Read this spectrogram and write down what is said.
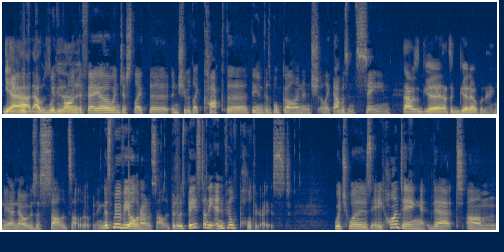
yeah, with, that was with good. Ron DeFeo and just like the and she would like cock the the invisible gun and sh- like that was insane That was good. That's a good opening. Yeah, no, it was a solid, solid opening. This movie all around was solid, but it was based on the Enfield Poltergeist, which was a haunting that, um,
